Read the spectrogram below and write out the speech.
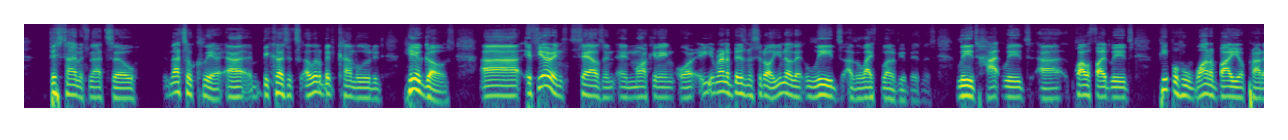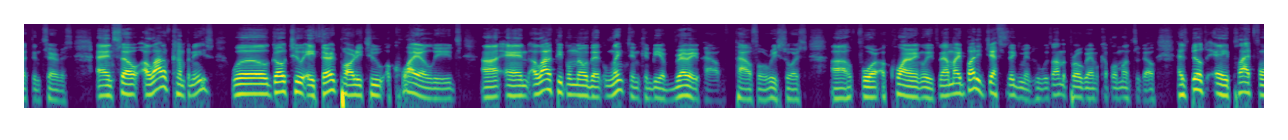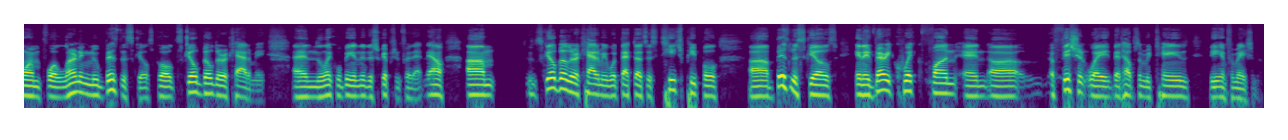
This time it's not so not so clear uh, because it's a little bit convoluted. Here goes. Uh, if you're in sales and, and marketing or you run a business at all, you know that leads are the lifeblood of your business. Leads, hot leads, uh, qualified leads, people who want to buy your product and service. And so a lot of companies will go to a third party to acquire leads. Uh, and a lot of people know that LinkedIn can be a very powerful powerful resource uh, for acquiring leads. Now, my buddy Jeff Zigman, who was on the program a couple of months ago, has built a platform for learning new business skills called Skill Builder Academy, and the link will be in the description for that. Now, um, Skill Builder Academy, what that does is teach people uh, business skills in a very quick, fun, and uh, efficient way that helps them retain the information.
